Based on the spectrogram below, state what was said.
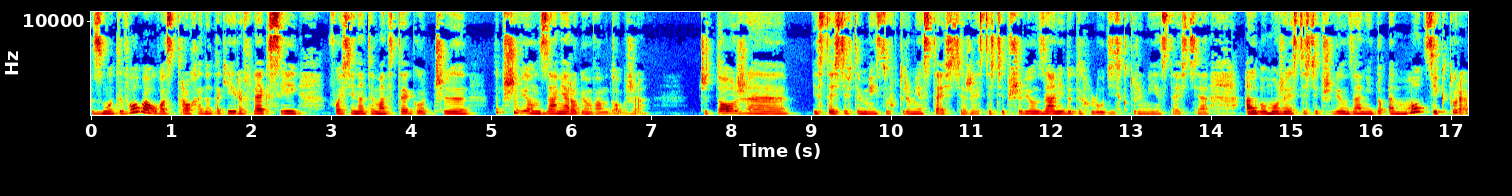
zmotywował Was trochę do takiej refleksji właśnie na temat tego, czy te przywiązania robią Wam dobrze. Czy to, że jesteście w tym miejscu, w którym jesteście, że jesteście przywiązani do tych ludzi, z którymi jesteście, albo może jesteście przywiązani do emocji, które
